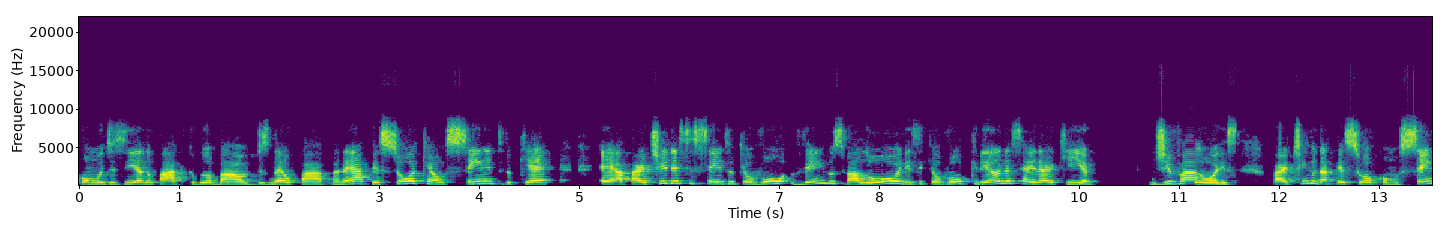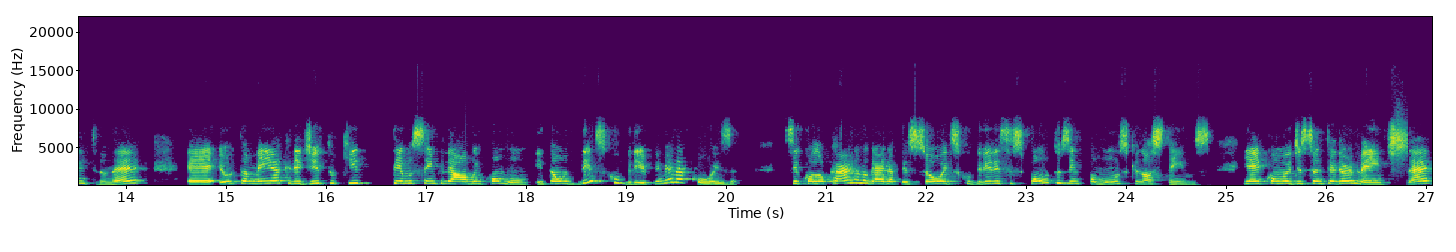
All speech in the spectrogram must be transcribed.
como dizia no Pacto Global, diz né, o Papa, né, a pessoa que é o centro, que é, é a partir desse centro que eu vou vendo os valores e que eu vou criando essa hierarquia de valores, partindo da pessoa como centro, né, é, eu também acredito que temos sempre algo em comum. Então, descobrir, primeira coisa, se colocar no lugar da pessoa e descobrir esses pontos em comuns que nós temos. E aí, como eu disse anteriormente, né,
